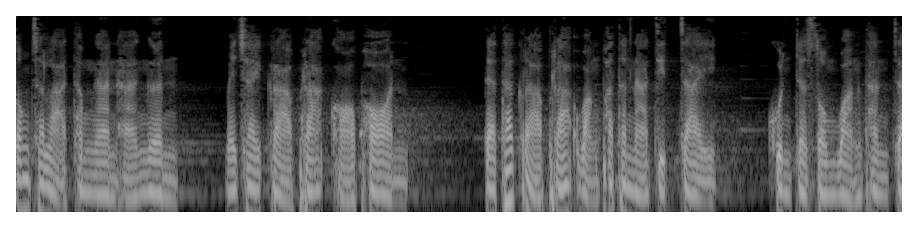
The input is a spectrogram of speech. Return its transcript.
ต้องฉลาดทำงานหาเงิน ไม่ใช่กราบพระขอพร แต่ถ้ากราบพระหวังพัฒนาจิตใจ คุณจะสมหวังทันใจ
